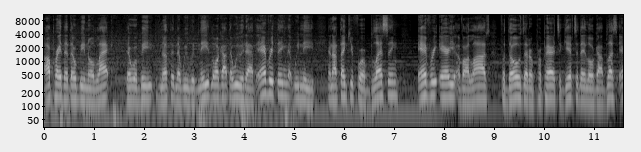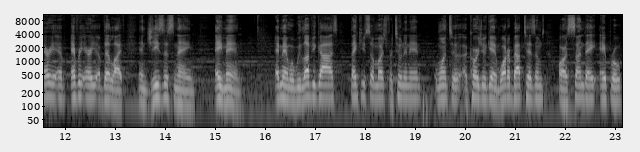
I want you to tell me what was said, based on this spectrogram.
I'll pray that there will be no lack. There will be nothing that we would need, Lord God, that we would have everything that we need. And I thank you for blessing every area of our lives for those that are prepared to give today, Lord God. Bless area, every area of their life. In Jesus' name, amen. Amen. Well, we love you guys. Thank you so much for tuning in. Want to encourage you again water baptisms are Sunday, April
